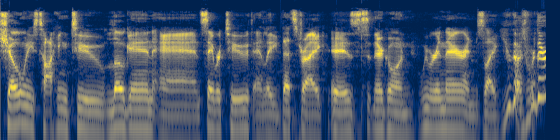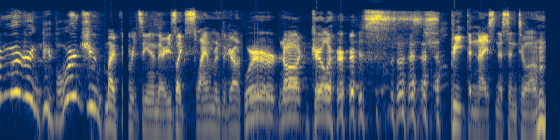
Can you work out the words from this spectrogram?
Cho, when he's talking to Logan and Sabretooth and Lady Deathstrike, is sitting there going, We were in there, and he's like, You guys were there murdering people, weren't you? My favorite scene in there, he's like slamming into the ground, We're not killers. Beat the niceness into him.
